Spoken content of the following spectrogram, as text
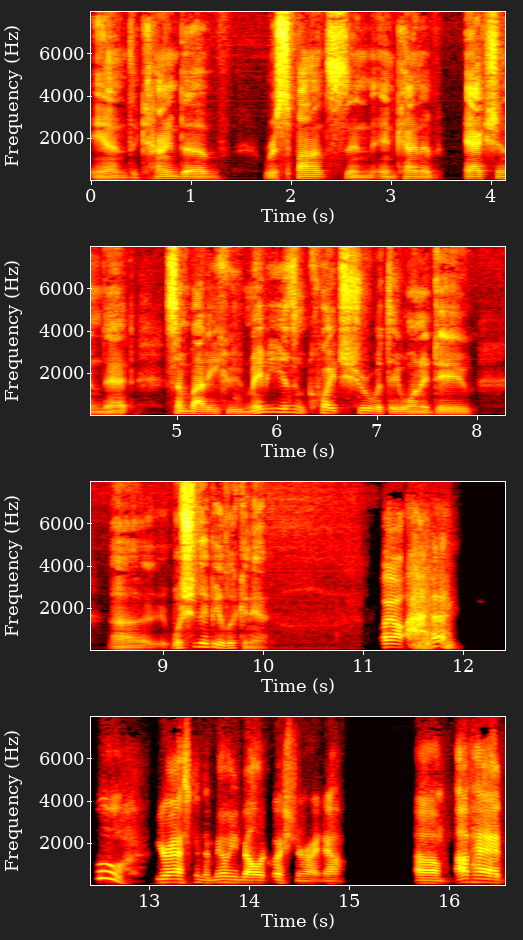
and the kind of response and, and kind of action that somebody who maybe isn't quite sure what they want to do, uh, what should they be looking at? Well, whew, you're asking the million dollar question right now. Um, I've had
